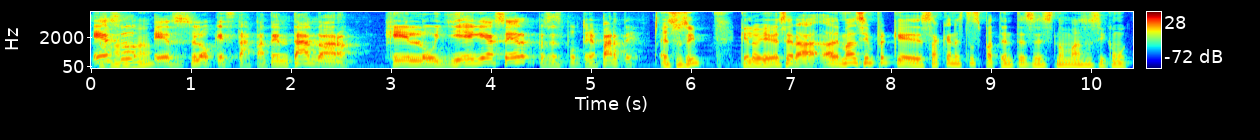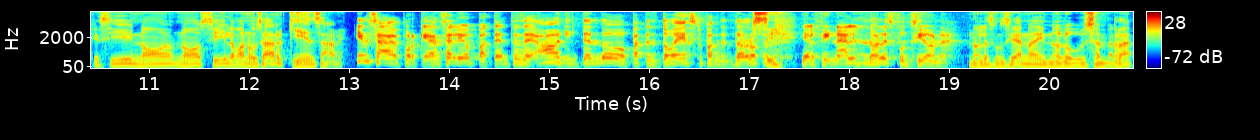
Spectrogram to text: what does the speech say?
Eso es lo que está patentando. Ahora, que lo llegue a hacer, pues es punto y aparte. Eso sí, que lo llegue a ser. Además, siempre que sacan estos patentes es nomás así como que sí, no, no, sí, lo van a usar, quién sabe. Quién sabe, porque han salido patentes de, ah, Nintendo patentó esto, patentó lo otro, y al final no les funciona. No les funciona y no lo usan, ¿verdad?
